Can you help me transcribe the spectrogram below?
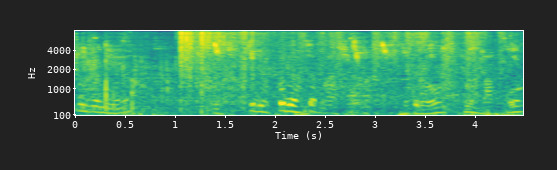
충분히 뿌리 뿌리 한번 제대로 힘 맞고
